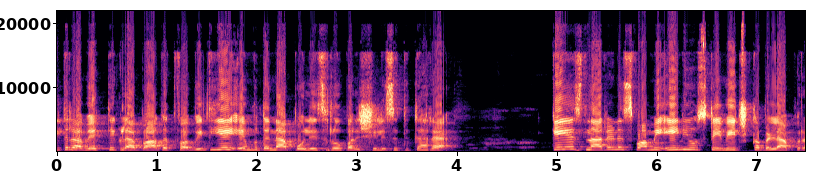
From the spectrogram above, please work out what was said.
ಇತರ ವ್ಯಕ್ತಿಗಳ ಭಾಗತ್ವವಿದೆಯೇ ಎಂಬುದನ್ನು ಪೊಲೀಸರು ಪರಿಶೀಲಿಸುತ್ತಿದ್ದಾರೆ. KS Narayanaswamy A news TV Chikkaballapur.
